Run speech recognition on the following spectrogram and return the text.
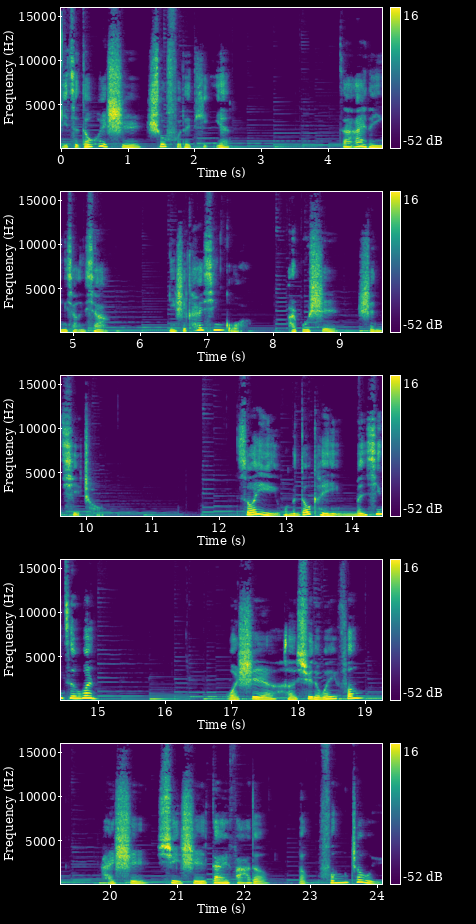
彼此都会是舒服的体验。在爱的影响下，你是开心果，而不是生气虫。所以，我们都可以扪心自问：我是和煦的微风，还是蓄势待发的冷风骤雨？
